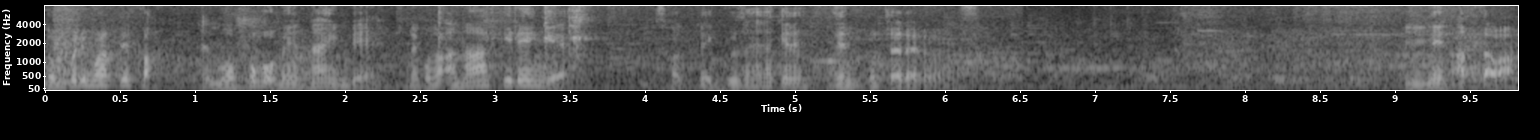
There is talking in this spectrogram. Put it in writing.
丼もらっていいですか？もうほぼ麺ないんででこの穴あきレンゲ。使って具材だけね全部取っちゃいたいと思います。うん麺あったわ。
